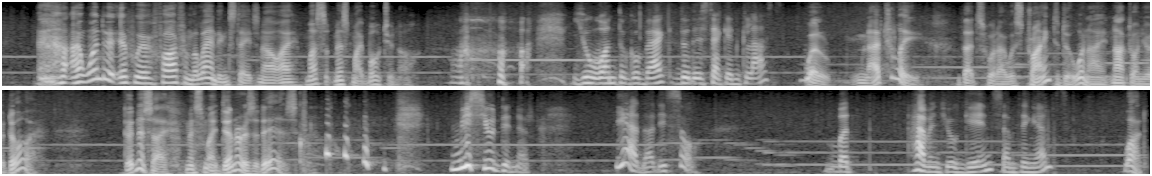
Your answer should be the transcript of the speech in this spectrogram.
I wonder if we're far from the landing stage now. I mustn't miss my boat, you know. you want to go back to the second class? Well, naturally. That's what I was trying to do when I knocked on your door. Goodness, I miss my dinner as it is. miss your dinner? Yeah, that is so. But haven't you gained something else? What?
